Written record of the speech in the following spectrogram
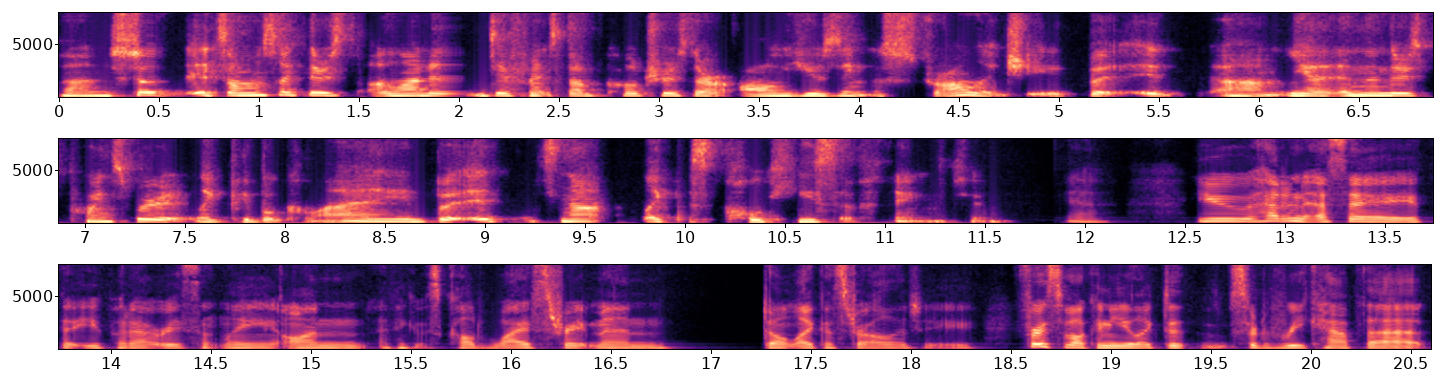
Um, so it's almost like there's a lot of different subcultures that are all using astrology, but it, um, yeah, and then there's points where like people collide, but it, it's not like this cohesive thing too. Yeah, you had an essay that you put out recently on, I think it was called "Why Straight Men Don't Like Astrology." First of all, can you like to sort of recap that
